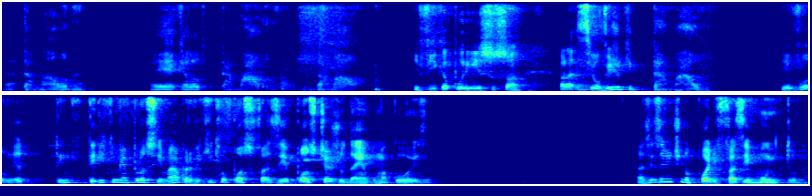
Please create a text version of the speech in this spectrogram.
ela tá mal, né? É aquela outra, tá mal, né? tá mal. E fica por isso só. Fala, se eu vejo que tá mal, eu vou, eu tenho, teria que me aproximar para ver o que, que eu posso fazer. Posso te ajudar em alguma coisa? Às vezes a gente não pode fazer muito, né?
